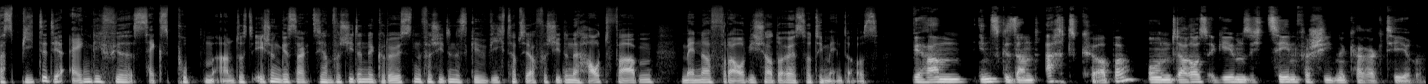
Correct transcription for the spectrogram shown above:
Was bietet ihr eigentlich für Sexpuppen an? Du hast eh schon gesagt, sie haben verschiedene Größen, verschiedenes Gewicht, habt ihr auch verschiedene Hautfarben, Männer, Frau. Wie schaut euer Sortiment aus? Wir haben insgesamt acht Körper und daraus ergeben sich zehn verschiedene Charaktere.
